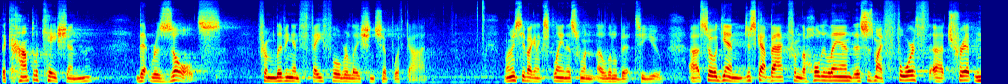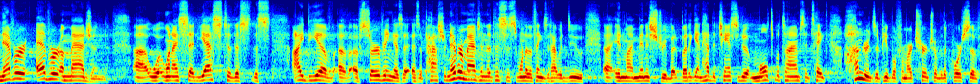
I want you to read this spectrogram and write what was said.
the complication that results from living in faithful relationship with God. Let me see if I can explain this one a little bit to you. Uh, so, again, just got back from the Holy Land. This is my fourth uh, trip. Never, ever imagined uh, when I said yes to this, this idea of, of, of, serving as a, as a pastor. Never imagined that this is one of the things that I would do uh, in my ministry. But, but again, had the chance to do it multiple times to take hundreds of people from our church over the course of,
